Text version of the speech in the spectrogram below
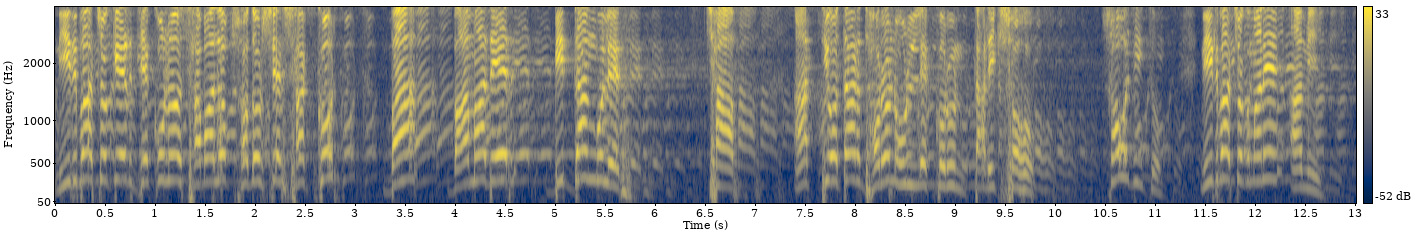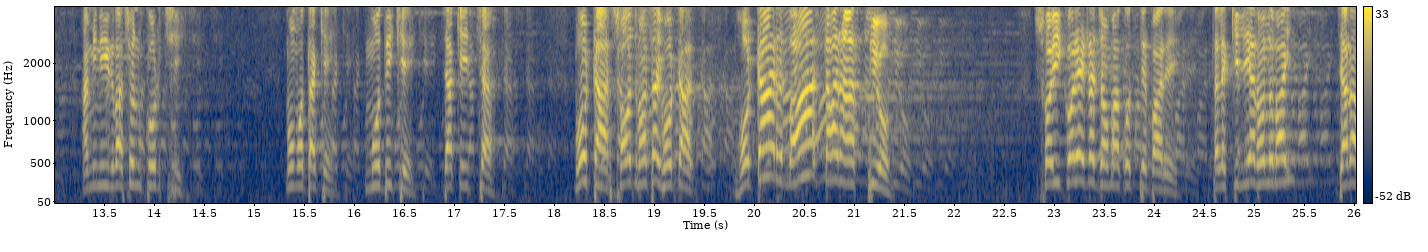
নির্বাচকের যে কোনো সাবালক সদস্যের স্বাক্ষর বা বামাদের বৃদ্ধাঙ্গুলের ছাপ। আত্মীয়তার ধরন উল্লেখ করুন, তারিখ সহ। সহজেই তো। নির্বাচক মানে আমি। আমি নির্বাচন করছি। মমতাকে, মোদিকে, যাকে ইচ্ছা। ভোটার, সহজ ভাষায় ভোটার। ভোটার বা তার আত্মীয়। সই করে এটা জমা করতে পারে। তাহলে ক্লিয়ার হলো ভাই? যারা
